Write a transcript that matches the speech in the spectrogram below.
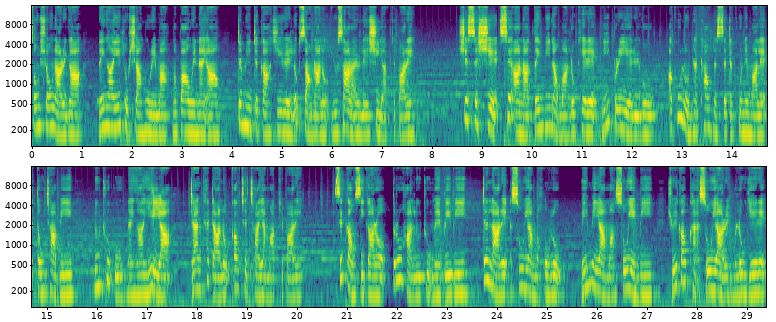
ဆုံးရှုံးတာတွေကနိုင်ငံရေးလှုပ်ရှားမှုတွေမှာမပါဝင်နိုင်အောင်တမင်တကာရည်ရွယ်လှုပ်ဆောင်တာလို့ယူဆတာတွေလည်းရှိရဖြစ်ပါတယ်။88စစ်အာဏာသိမ်းပြီးနောက်မှာလုပ်ခဲ့တဲ့နီးပရိယေတွေကိုအခုလို2021ခုနှစ်မှာလည်းအသုံးချပြီးလူထုကိုနိုင်ငံရေးအရာဒဏ်ခတ်တာလို့ကောက်ချက်ချရမှာဖြစ်ပါတယ်။ စစ်ကောင်စီကတော့သူတို့ဟာလူထုမဲပေးပြီးတက်လာတဲ့အစိုးရမဟုတ်လို့မင်းမရမှာစိုးရင်ပြီးရွေးကောက်ခံအစိုးရတွေမလုပ်ရဲတဲ့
